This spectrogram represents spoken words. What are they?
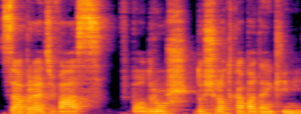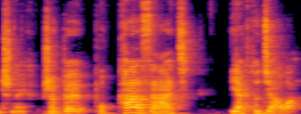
zabrać Was w podróż do środka badań klinicznych, żeby pokazać, jak to działa.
